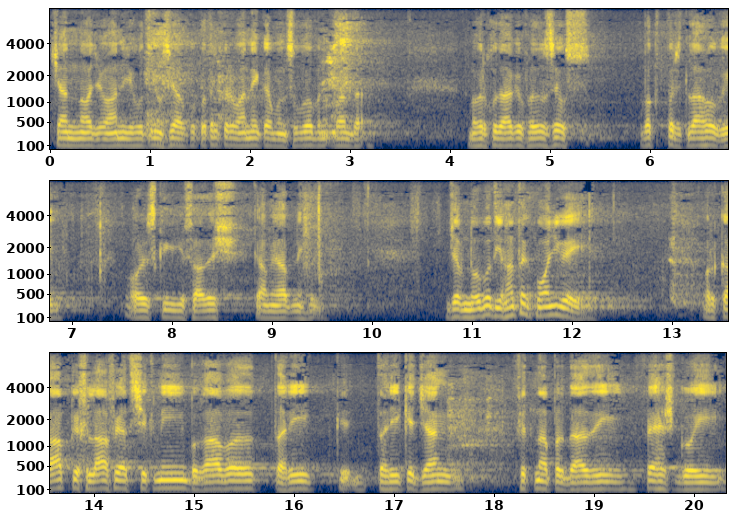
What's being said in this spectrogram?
چند نوجوان یہودیوں سے آپ کو قتل کروانے کا منصوبہ باندھا۔ مگر خدا کے فضل سے اس وقت پر اطلاع ہو گئی اور اس کی یہ سازش کامیاب نہیں ہوئی۔ جب نوبت یہاں تک پہنچ گئی اور کاپ کے خلاف عت شکنی، بغاوت، تحریک تحریک جنگ، فتنہ پردازی، فحش گوئی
